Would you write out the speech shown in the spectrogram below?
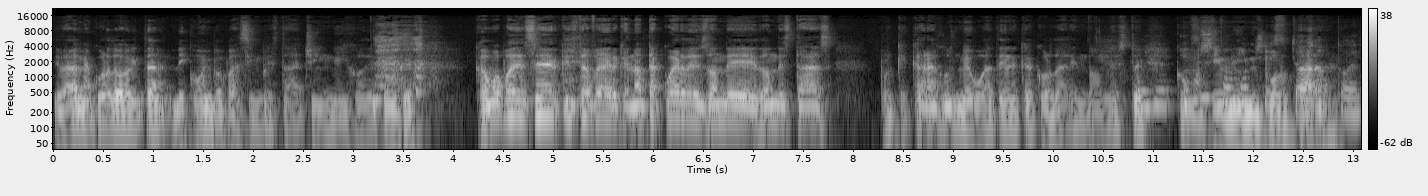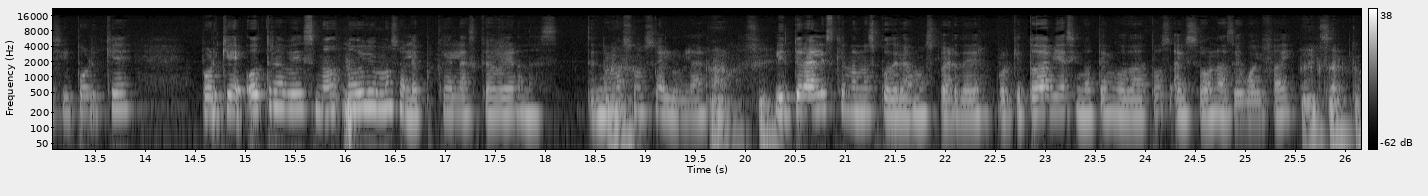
De verdad, me acuerdo ahorita de cómo mi papá siempre estaba chingue, hijo de con que... ¿Cómo puede ser, Christopher, que no te acuerdes dónde, dónde estás? ¿Por qué carajos me voy a tener que acordar en dónde estoy? Oye, Como eso si está me muy importara. te voy a decir por qué. Porque otra vez, ¿no? No vivimos en la época de las cavernas. Tenemos un celular. Ah, sí. Literal es que no nos podríamos perder, porque todavía si no tengo datos hay zonas de wifi. Exacto.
